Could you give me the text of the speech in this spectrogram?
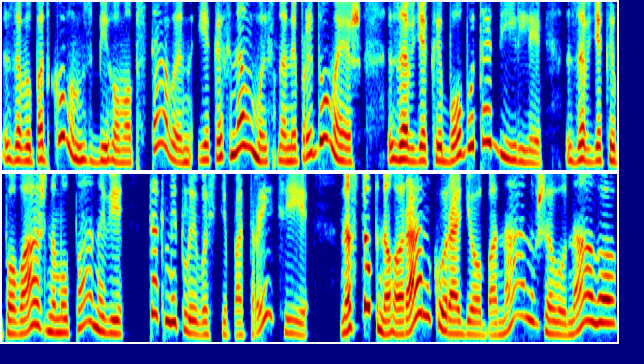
за випадковим збігом обставин, яких навмисно не придумаєш, завдяки Бобу та Біллі, завдяки поважному панові та кмітливості Патриції, наступного ранку радіо Банан вже лунало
